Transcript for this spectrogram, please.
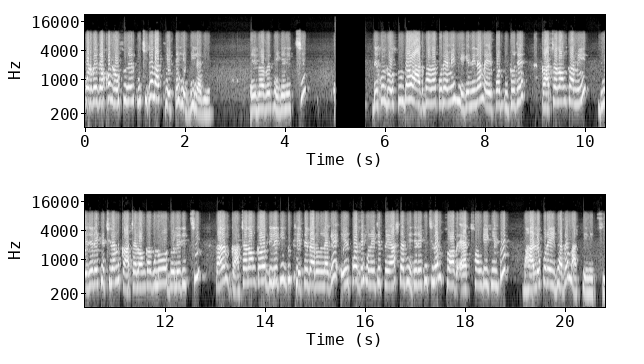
পড়বে যখন রসুনের কুচিটা না, খেতে হেভি লাগে। এইভাবে ভেঙে নিচ্ছি। দেখুন, রসুনটাও আধ ভাগা করে আমি ভেঙে নিলাম। এরপর দুটো যে কাঁচা লঙ্কা আমি ভেজে রেখেছিলাম, কাঁচা লঙ্কাগুলো দলে দিচ্ছি। কারণ কাঁচা লঙ্কাও দিলে কিন্তু খেতে দারুণ লাগে। এরপর দেখুন, এই যে পেঁয়াজটা ভেজে রেখেছিলাম, সব একসঙ্গে কিন্তু ভালো করে এইভাবে মাখিয়ে নিচ্ছি।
